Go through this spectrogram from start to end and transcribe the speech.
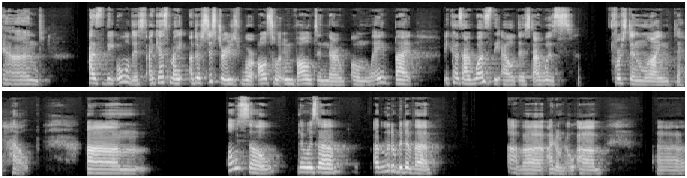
And as the oldest, I guess my other sisters were also involved in their own way, but because I was the eldest, I was first in line to help. Um, also, there was a a little bit of a of a I don't know um, uh,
